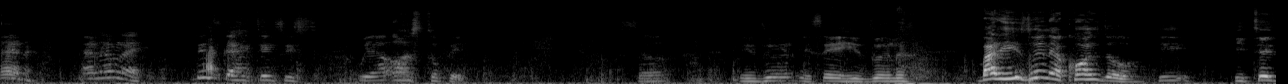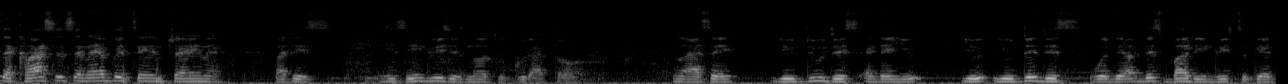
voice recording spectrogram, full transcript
And, and I'm like, this guy thinks we are all stupid. So he's doing, he say he's doing, but he's doing a course though. He, he takes the classes and everything, trying, but his, his English is not too good at all. You know, I say, you do this and then you, you, you did this with the, this bad English to get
